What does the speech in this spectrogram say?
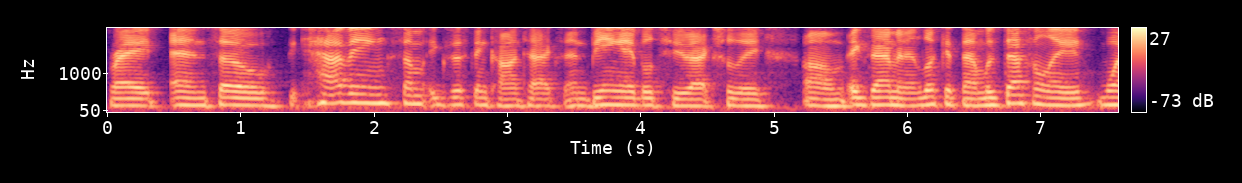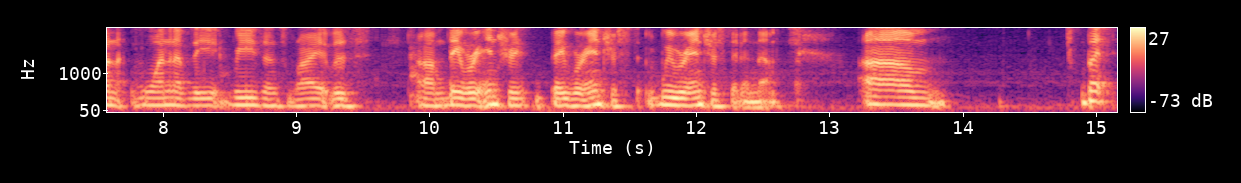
right? And so having some existing contacts and being able to actually um, examine and look at them was definitely one one of the reasons why it was um, they were inter- they were interested we were interested in them. Um, but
